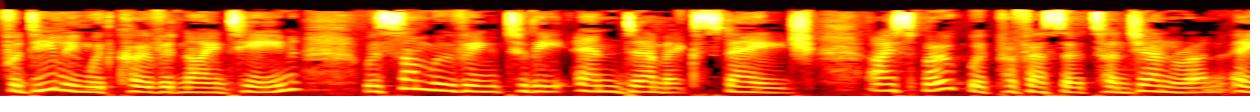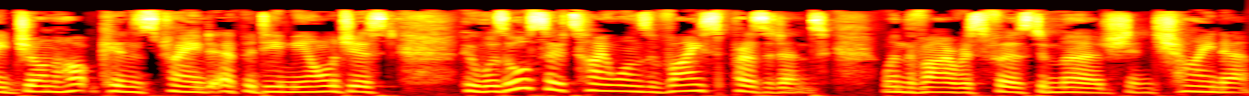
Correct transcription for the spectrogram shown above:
for dealing with COVID-19, with some moving to the endemic stage. I spoke with Professor Chen Chien-jen, a Johns Hopkins trained epidemiologist who was also Taiwan's vice president when the virus first emerged in China.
